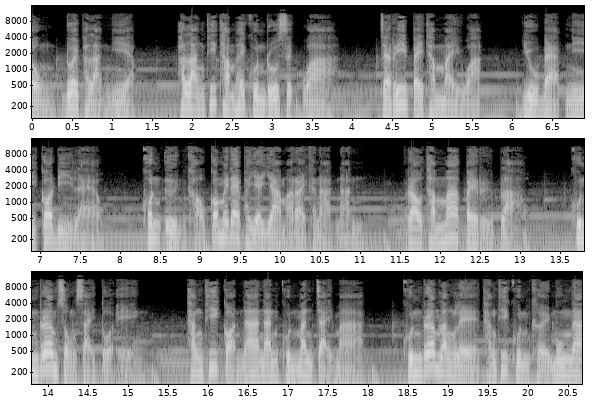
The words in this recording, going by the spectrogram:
ลงด้วยพลังเงียบ พลังที่ทำให้คุณรู้สึกว่า จะรีบไปทำไมวะ อยู่แบบนี้ก็ดีแล้ว คนอื่นเขาก็ไม่ได้พยายามอะไรขนาดนั้น เราทำมากไปหรือเปล่า คุณเริ่มสงสัยตัวเอง ทั้งที่ก่อนหน้านั้นคุณมั่นใจมาก คุณเริ่มลังเลทั้งที่คุณเคยมุ่งหน้า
